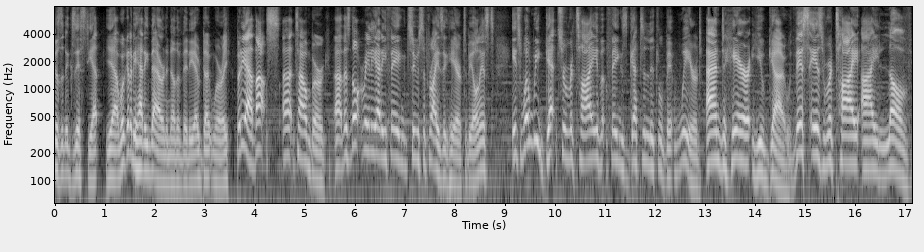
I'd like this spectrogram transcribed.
doesn't exist yet. Yeah, we're going to be heading there in another video, don't worry. But yeah, that's uh, Talmberg. Uh, there's not really anything too surprising here, to be honest. It's when we get to Rattay that things get a little bit weird. And here you go. This is Rattay. I love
